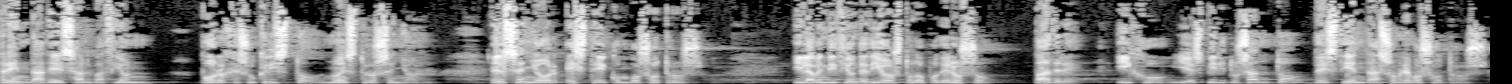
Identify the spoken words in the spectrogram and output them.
prenda de salvación. Por Jesucristo nuestro Señor. El Señor esté con vosotros. Y la bendición de Dios Todopoderoso, Padre, Hijo y Espíritu Santo, descienda sobre vosotros.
